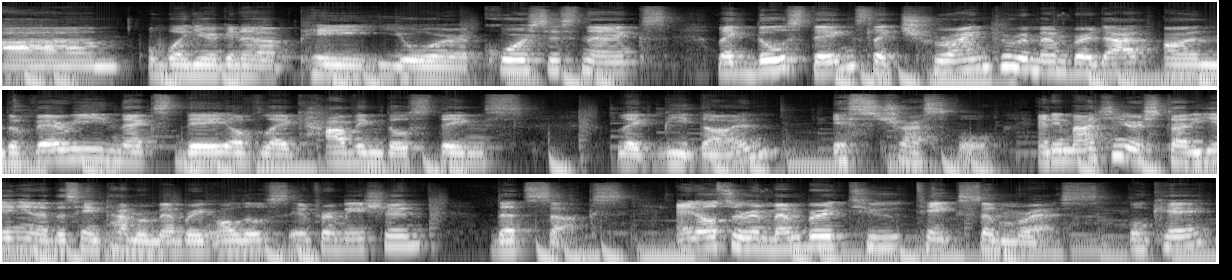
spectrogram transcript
um, when you're gonna pay your courses next, like those things like trying to remember that on the very next day of like having those things like be done is stressful. And imagine you're studying and at the same time remembering all those information. That sucks. And also remember to take some rest okay?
